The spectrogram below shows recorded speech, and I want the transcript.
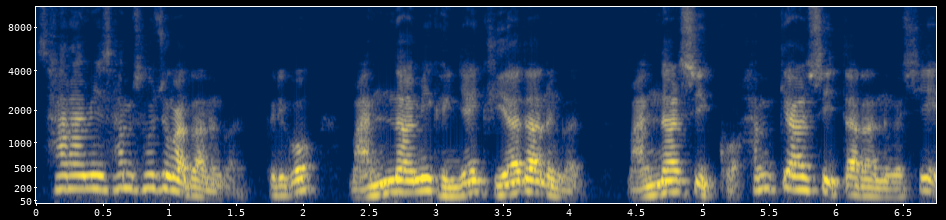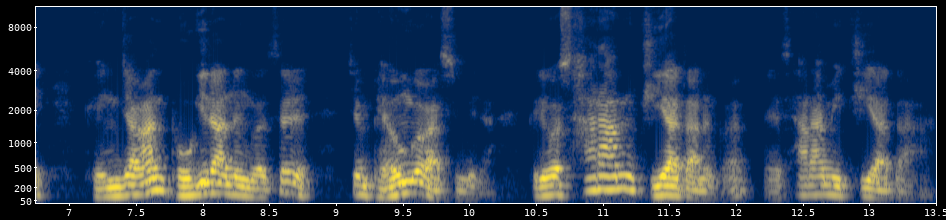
사람이 참 소중하다는 것, 그리고 만남이 굉장히 귀하다는 것, 만날 수 있고 함께 할 수 있다라는 것이 굉장한 복이라는 것을 지금 배운 것 같습니다. 그리고 사람 귀하다는 것, 예, 사람이 귀하다.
